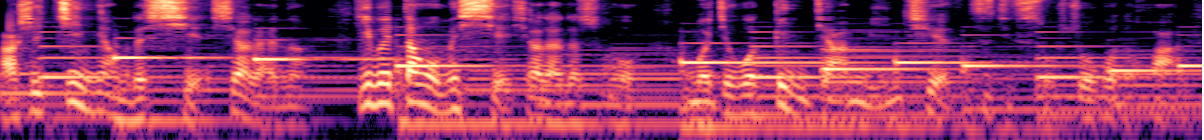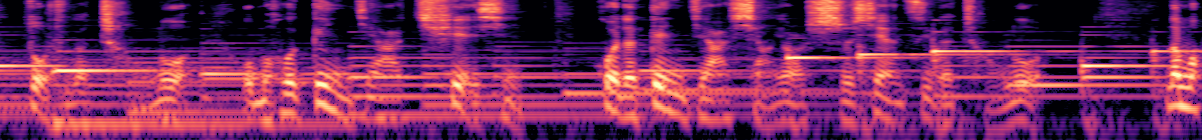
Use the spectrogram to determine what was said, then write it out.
而是尽量的写下来呢？因为当我们写下来的时候，我们就会更加明确自己所说过的话、做出的承诺，我们会更加确信，或者更加想要实现自己的承诺。那么，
